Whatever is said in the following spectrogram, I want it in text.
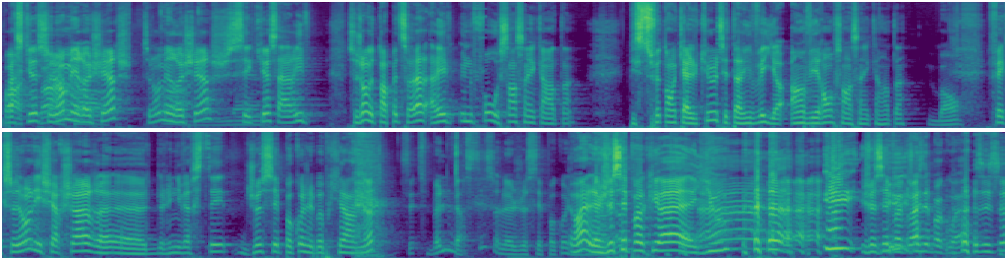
pas Parce que pas selon mes recherches, selon mes Oh, recherches, c'est que ça arrive, ce genre de tempête solaire arrive une fois aux 150 ans. Puis si tu fais ton calcul, c'est arrivé il y a environ 150 ans. Bon. Fait que selon les chercheurs euh, de l'université, je sais pas quoi, j'ai pas pris en note. C'est une belle université, ça, le je sais pas quoi. Ouais, le je sais pas quoi, euh, you, Ah! U, je sais pas Je quoi. sais pas quoi. c'est ça.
